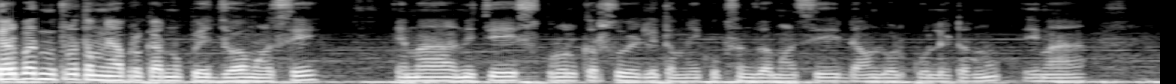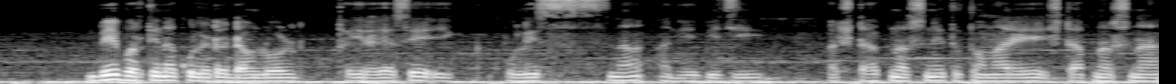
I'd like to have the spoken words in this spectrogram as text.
ત્યારબાદ મિત્રો તમને આ પ્રકારનું પેજ જોવા મળશે. એમાં નીચે સ્ક્રોલ કરશો એટલે તમને એક ઓપ્શન જોવા મળશે ડાઉનલોડ કોલ લેટરનું એમાં બે ભરતીના કોલ લેટર ડાઉનલોડ થઈ રહ્યા છે. એક પોલીસના અને બીજી સ્ટાફ નર્સની તો તમારે સ્ટાફ નર્સના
